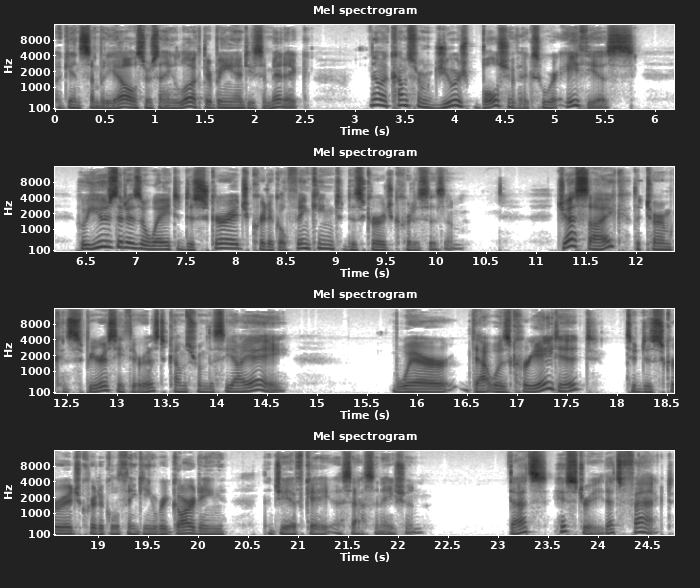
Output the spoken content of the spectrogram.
against somebody else or saying, look, they're being anti Semitic. No, it comes from Jewish Bolsheviks who were atheists who used it as a way to discourage critical thinking, to discourage criticism. Just like the term conspiracy theorist comes from the CIA, where that was created to discourage critical thinking regarding the JFK assassination. That's history. That's fact.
